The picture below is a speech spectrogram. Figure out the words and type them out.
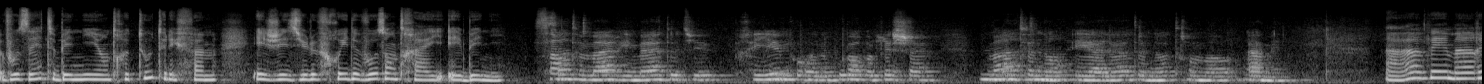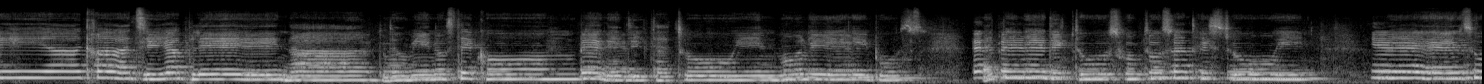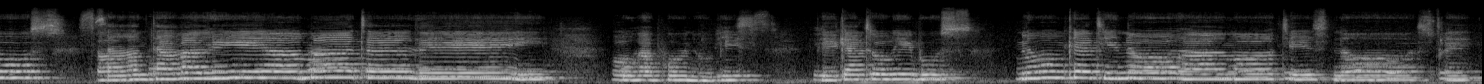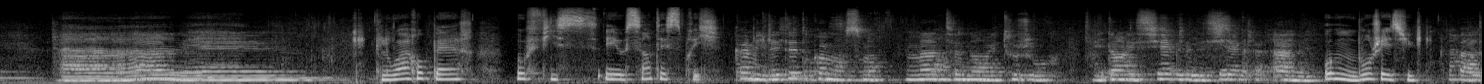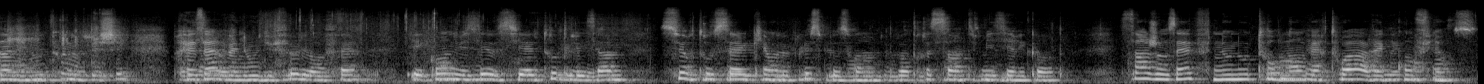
Vous êtes bénie entre toutes les femmes, et Jésus, le fruit de vos entrailles, est béni. Sainte Marie, Mère de Dieu, priez pour nous pauvres pécheurs, maintenant et à l'heure de notre mort. Amen. Ave Maria, gratia plena, Dominus tecum, benedicta tu in mulieribus, et benedictus fructus ventris tui, Iesus. Santa Maria, Mater Dei, ora pro nobis peccatoribus, nunc et in hora mortis nostre. Amen. Gloire au Père, au Fils et au Saint-Esprit. Comme il était au commencement, maintenant et toujours, et dans les siècles des siècles. Amen. Ô mon bon Jésus, Pardonnez-nous tous nos péchés, préservez-nous du feu de l'enfer, et conduisez au ciel toutes les âmes, surtout celles qui ont le plus besoin de votre sainte miséricorde. Saint Joseph, nous nous tournons vers toi avec confiance.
